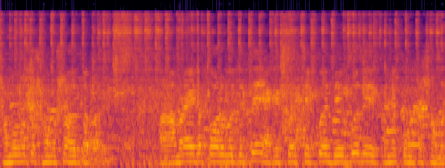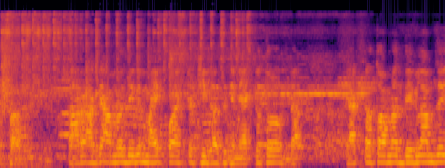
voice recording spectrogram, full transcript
সম্ভবত সমস্যা হতে পারে। কারণ আমরা এটা পরবর্তীতে এক এক করে চেক করে দেখব যে এখানে কোনটা সমস্যা আছে। তার আগে আমরা দেখি মাইক কয়েকটা ঠিক আছে কিনা। একটা তো একটা তো আমরা দেখলাম যে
